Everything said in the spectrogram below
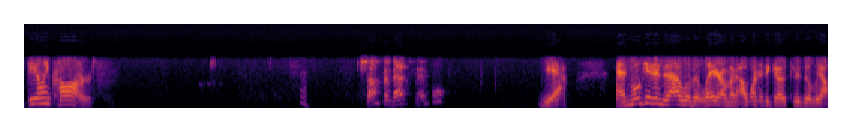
Stealing cars. Something that simple. Yeah and we'll get into that a little bit later. I'm gonna, I wanted to go through the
